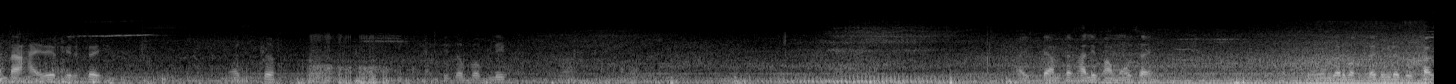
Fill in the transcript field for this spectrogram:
आता हायवे फिरतोय. मस्त. तिथं पब्लिक इकडे आमचा खाली फार्म हाऊस आहे. डोंगर बघतं तिकडे दुकान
